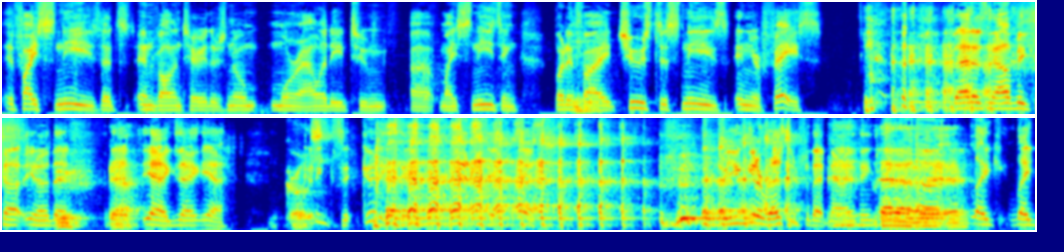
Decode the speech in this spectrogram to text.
if I sneeze, that's involuntary. There's no morality to uh, my sneezing. But if Mhm. I choose to sneeze in your face, that has now become, you know, that, yeah, that yeah, exactly, yeah. Good, gross. good example. Good example. Yeah. Well, you can get arrested for that now. I think. Yeah, Uh, yeah. like, like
